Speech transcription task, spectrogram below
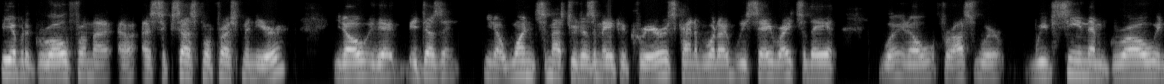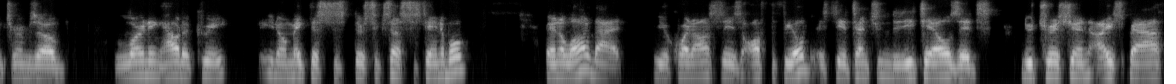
be able to grow from a, a, successful freshman year. You know, it, it, doesn't, you know, one semester doesn't make a career is kind of what I, we say, right? So they, well, you know, for us, we're, we've seen them grow in terms of learning how to create, you know, make this their success sustainable. And a lot of that, you know, quite honestly, is off the field. It's the attention to details. It's nutrition, ice bath,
